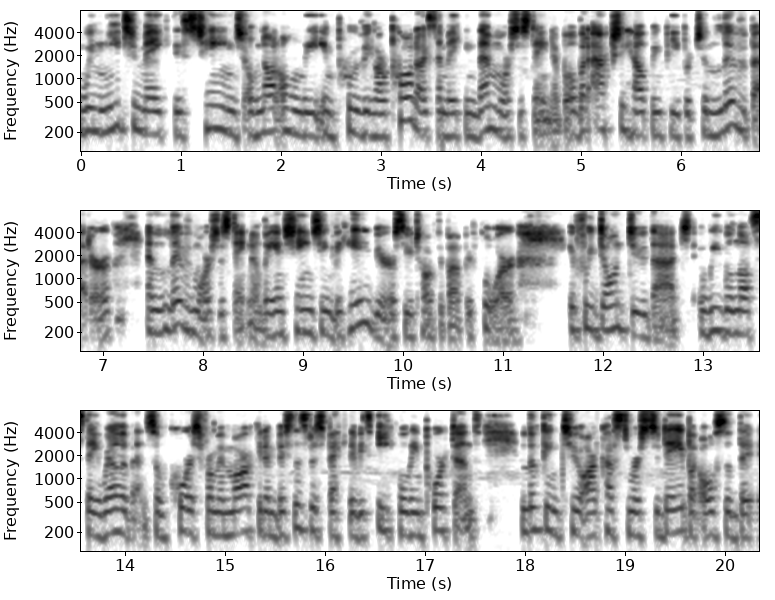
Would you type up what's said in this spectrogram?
we need to make this change of not only improving our products and making them more sustainable, but actually helping people to live better and live more sustainably and changing behaviors you talked about before. If we don't do that, we will not stay relevant. So, of course, from a market and business perspective, it's equally important looking to our customers today, but also the,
